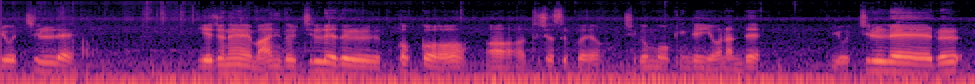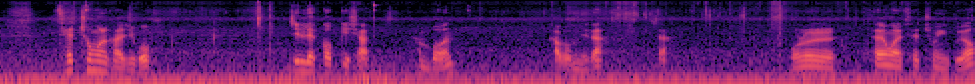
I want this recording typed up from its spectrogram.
요 찔레 예전에 많이들 찔레들 꺾어 어, 드셨을 거예요. 지금 뭐 굉장히 연한데 요 찔레를 세 총을 가지고 찔레 꺾기 샷 한번 가봅니다. 자, 오늘 사용할 새 총이고요.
